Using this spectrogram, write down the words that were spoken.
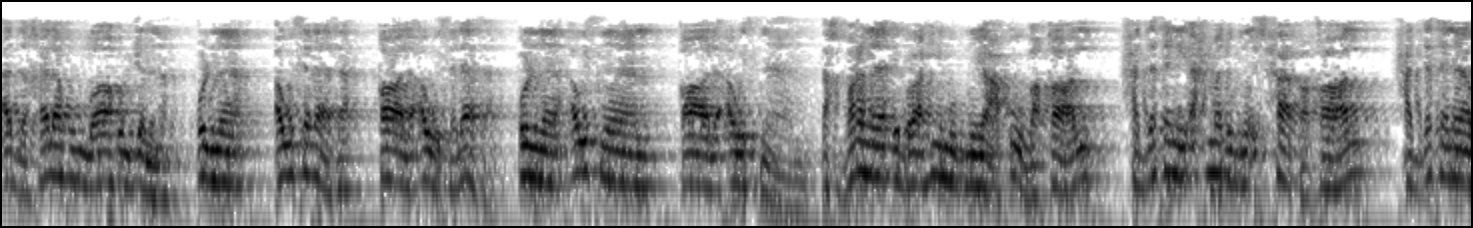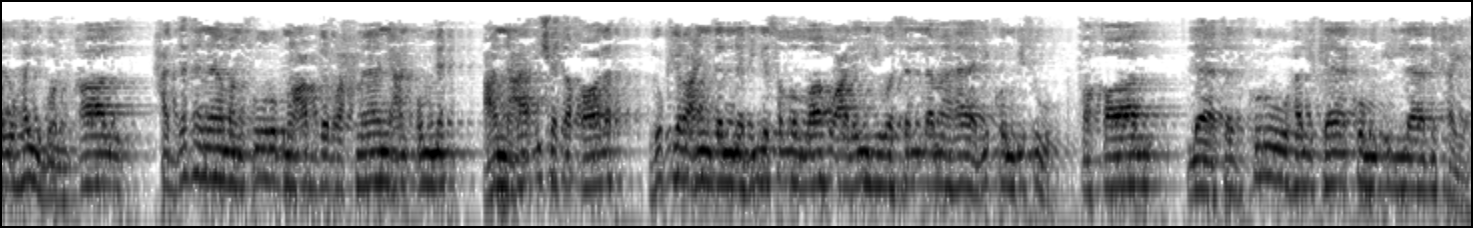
أدخله الله الجنة. قلنا أو ثلاثة؟ قال أو ثلاثة. قلنا أو اثنان؟ قال أو اثنان. أخبرنا إبراهيم بن يعقوب قال حدثني أحمد بن إسحاق قال حدثنا وهيب قال حدثنا منصور بن عبد الرحمن عن أمه عن عائشة قالت ذكر عند النبي صلى الله عليه وسلم هالك بسوء فقال لا تذكروا هلكاكم إلا بخير.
